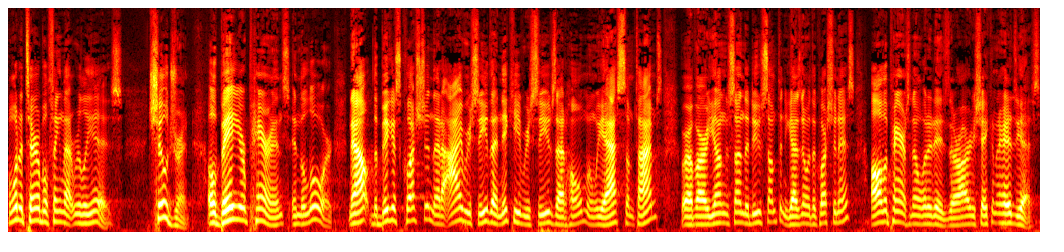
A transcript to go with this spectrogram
And what a terrible thing that really is. Children, obey your parents in the Lord. Now, the biggest question that I receive, that Nikki receives at home when we ask sometimes or of our young son to do something, you guys know what the question is? All the parents know what it is. They're already shaking their heads, yes.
